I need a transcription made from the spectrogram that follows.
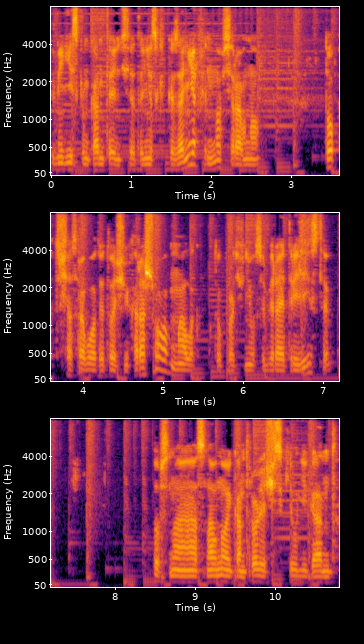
комедийском контенте это несколько занерфен, но все равно. Топ сейчас работает очень хорошо, мало кто против него собирает резисты. Собственно, основной контролящий скилл гигант.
